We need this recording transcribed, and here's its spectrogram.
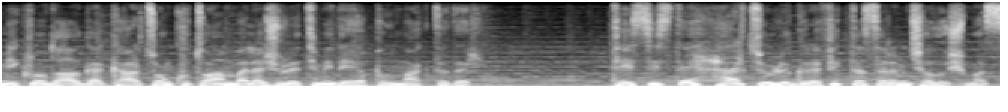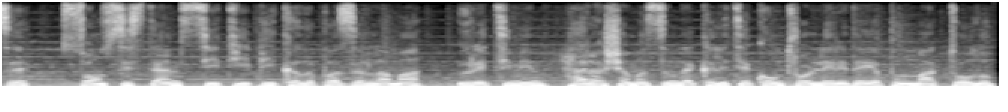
mikrodalga karton kutu ambalaj üretimi de yapılmaktadır. Tesiste her türlü grafik tasarım çalışması, son sistem CTP kalıp hazırlama, üretimin her aşamasında kalite kontrolleri de yapılmakta olup,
